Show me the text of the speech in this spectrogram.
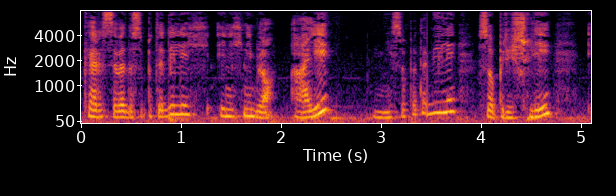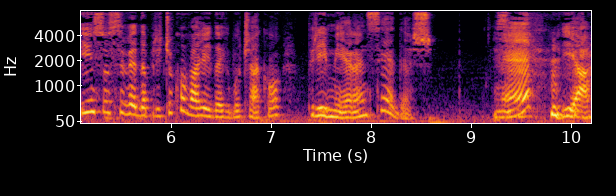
ker seveda so potrdili in jih ni bilo. Ali niso potrdili, so prišli in so seveda pričakovali, da jih bo čakal primeren sedež. Ne? Ja,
